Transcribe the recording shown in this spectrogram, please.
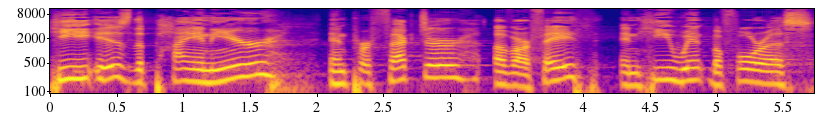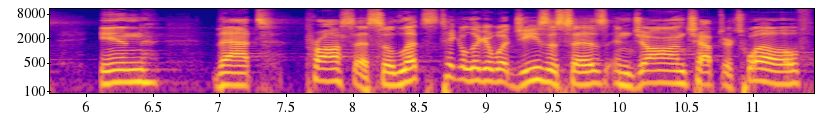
He is the pioneer and perfecter of our faith, and he went before us in that process. So let's take a look at what Jesus says in John chapter 12.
